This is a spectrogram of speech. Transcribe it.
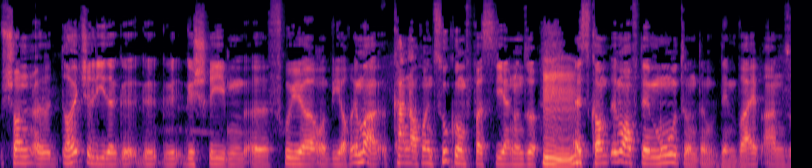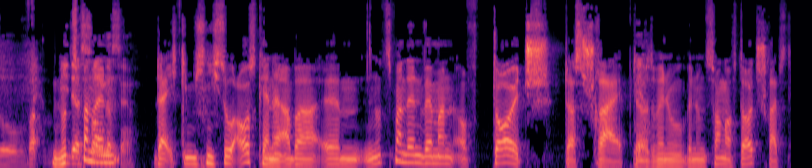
schon äh, deutsche Lieder ge ge ge geschrieben äh, früher und wie auch immer. Kann auch in Zukunft passieren und so. Es kommt immer auf den Mut und um den Vibe an, so wie der Nutzt man Song denn, das ja. da ich mich nicht so auskenne, aber ähm, nutzt man denn, wenn man auf Deutsch das schreibt, Ja. also wenn du, wenn du einen Song auf Deutsch schreibst,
